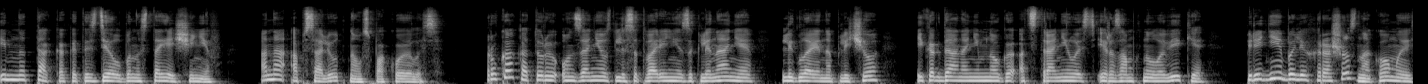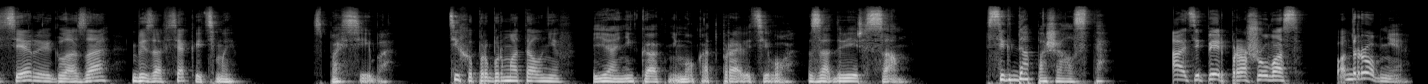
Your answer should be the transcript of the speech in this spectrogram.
именно так, как это сделал бы настоящий Нев, она абсолютно успокоилась. Рука, которую он занес для сотворения заклинания, легла ей на плечо, и когда она немного отстранилась и разомкнула веки, перед ней были хорошо знакомые серые глаза безо всякой тьмы. «Спасибо», – тихо пробормотал Нев. «Я никак не мог отправить его за дверь сам». «Всегда пожалуйста». «А теперь прошу вас подробнее.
